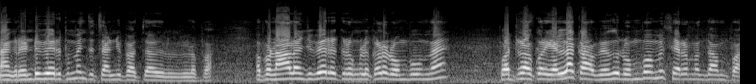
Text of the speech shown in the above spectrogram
நாங்கள் ரெண்டு பேருக்குமே இந்த தண்ணி பத்தாது இல்லைப்பா அப்போ நாலஞ்சு பேர் இருக்கிறவங்களுக்கெல்லாம் ரொம்பவுமே பற்றாக்குறை எல்லாம் க வெகு ரொம்பவுமே சிரமம்தான்ப்பா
